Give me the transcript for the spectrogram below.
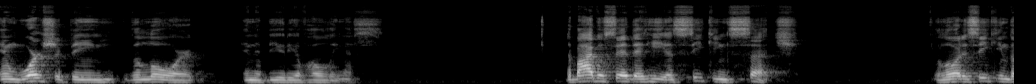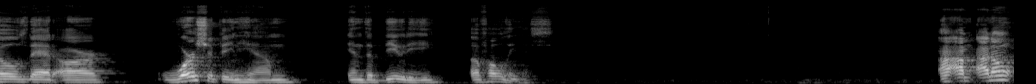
and worshiping the Lord in the beauty of holiness. The Bible said that he is seeking such. The Lord is seeking those that are worshiping him in the beauty of holiness. I, I don't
